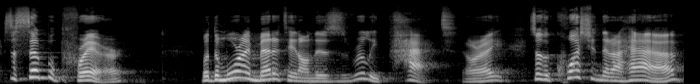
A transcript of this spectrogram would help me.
It's a simple prayer, but the more I meditate on this, it's really packed, all right? So the question that I have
